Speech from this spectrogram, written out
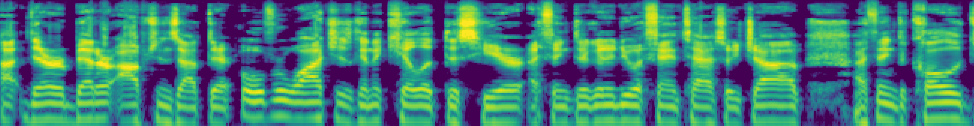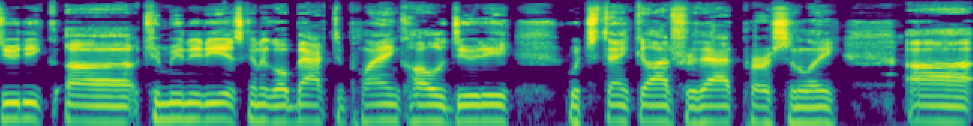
uh, there are better options out there. Overwatch is going to kill it this year. I think they're going to do a fantastic job. I think the Call of Duty uh, community is going to go back to playing Call of Duty, which thank God for that personally. Uh,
